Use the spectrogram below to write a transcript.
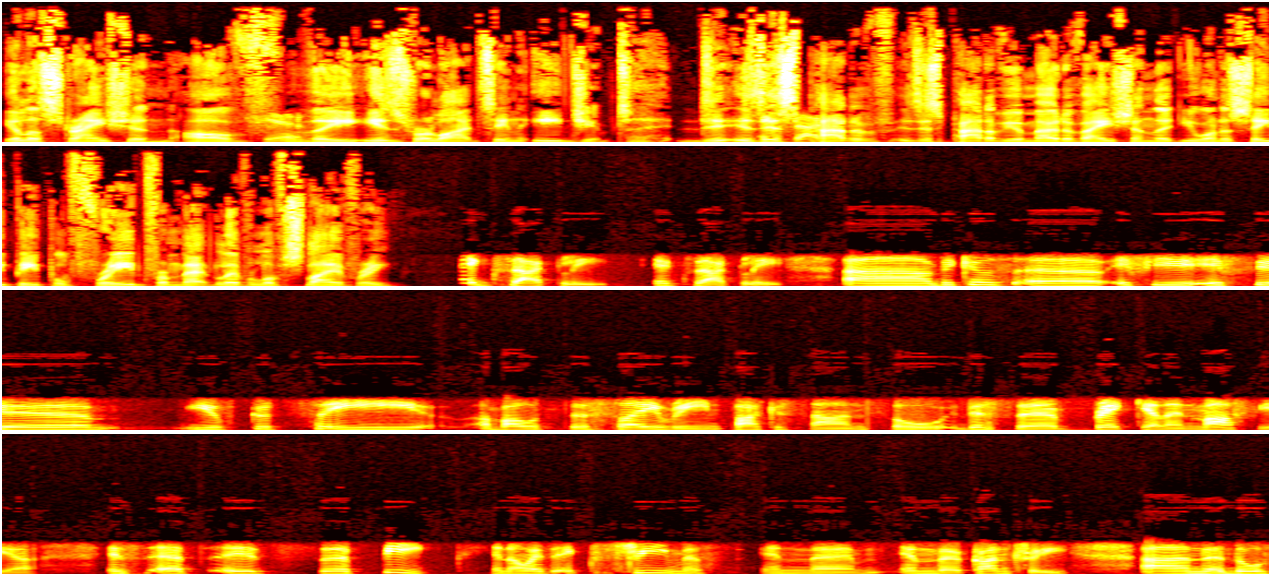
illustration of yes. the Israelites in Egypt. Is this exactly. part of is this part of your motivation that you want to see people freed from that level of slavery? Exactly, exactly. Uh, because uh, if you if you, you could see about the slavery in Pakistan, so this uh, brick kiln mafia is at its uh, peak. You know, it's extremist in the, in the country, and those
